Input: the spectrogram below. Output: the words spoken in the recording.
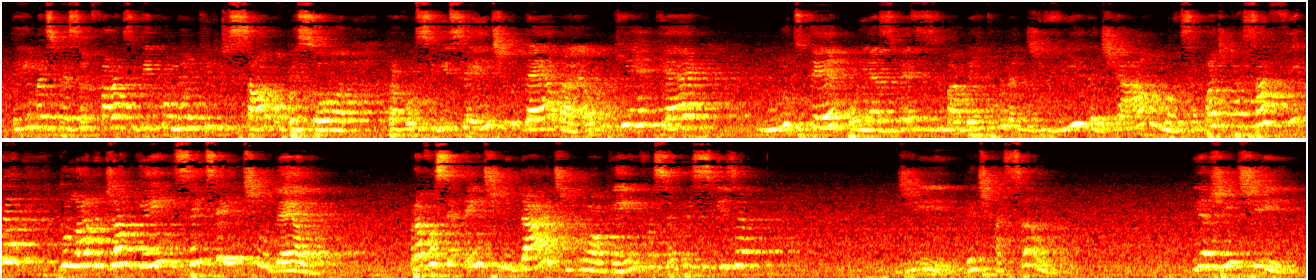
tem uma expressão que fala que você tem que comer um quilo de sal com a pessoa para conseguir ser íntimo dela. É algo que requer muito tempo e às vezes uma abertura de vida, de alma. Você pode passar a vida do lado de alguém sem ser íntimo dela. Para você ter intimidade com alguém, você precisa de dedicação. E a gente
